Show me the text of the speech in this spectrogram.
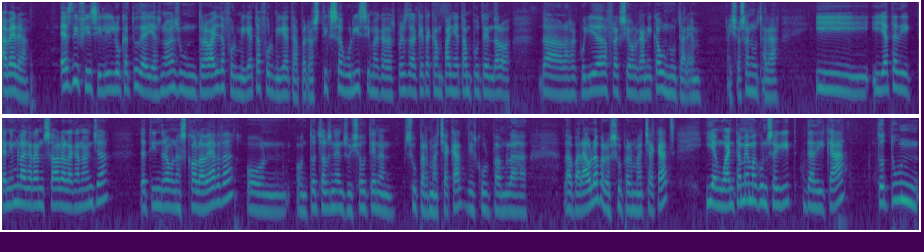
A veure, és difícil i el que tu deies, no? és un treball de formigueta a formigueta, però estic seguríssima que després d'aquesta campanya tan potent de la, de la recollida de fracció orgànica ho notarem, això se notarà. I, I ja t'he dic, tenim la gran sort a la Canonja de tindre una escola verda on, on tots els nens això ho tenen supermatxacat, disculpa'm la, la paraula, però supermatxacats, i enguany també hem aconseguit dedicar tot un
